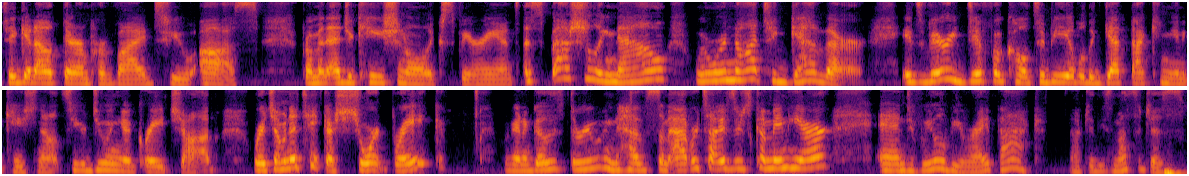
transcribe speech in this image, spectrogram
to get out there and provide to us from an educational personal experience, especially now where we're not together. It's very difficult to be able to get that communication out. So you're doing a great job. Rich, I'm going to take a short break. We're going to go through, we're going to have some advertisers come in here, and we will be right back after these messages.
